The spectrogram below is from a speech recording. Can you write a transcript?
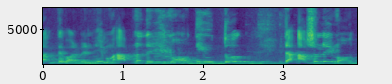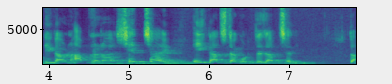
রাখতে পারবেন। এবং আপনাদের এই মহতি উদ্যোগ, এটা আসলেই মহতি, কারণ আপনারা স্বেচ্ছায় এই কাজটা করতে যাচ্ছেন। তো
